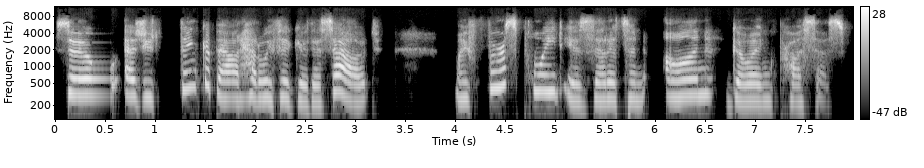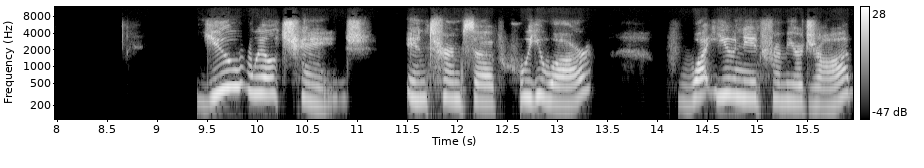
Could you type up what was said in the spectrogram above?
So as you think about how do we figure this out, my first point is that it's an ongoing process. You will change in terms of who you are, what you need from your job,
